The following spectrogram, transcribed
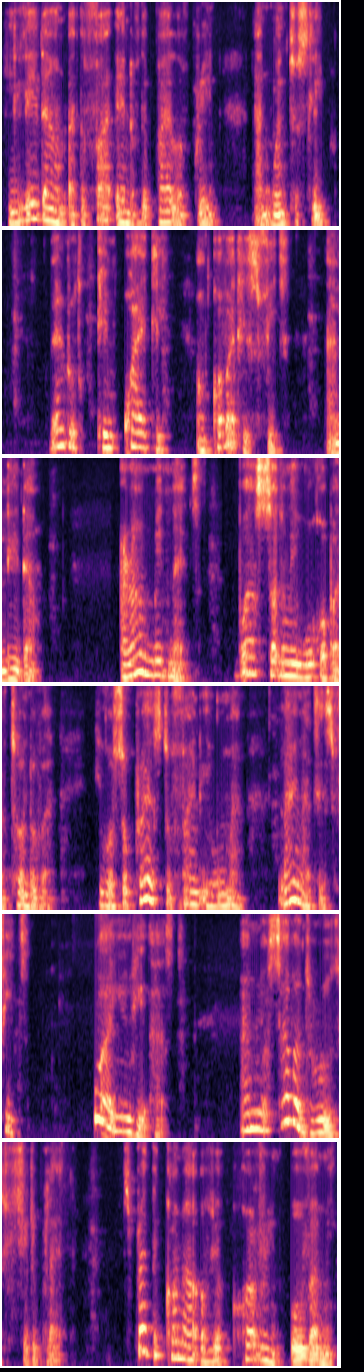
he lay down at the far end of the pile of grain and went to sleep. Then Ruth came quietly, uncovered his feet, and lay down. Around midnight, Boaz suddenly woke up and turned over. He was surprised to find a woman lying at his feet. Who are you? he asked. I'm your servant, Ruth, she replied. Spread the corner of your covering over me,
